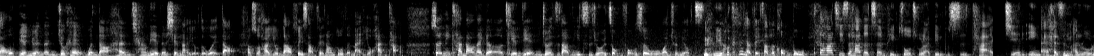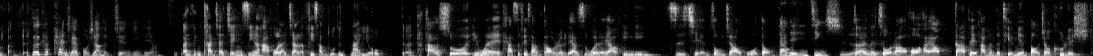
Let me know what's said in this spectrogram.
然后远远的你就可以闻到很强烈的鲜奶油的味道。他说他用到非常非常多的奶油和糖，所以你看到那个甜点，你就会知道你一吃就会中风。所以我完全没有吃，因为看起来非常的恐怖。但它其实它的成品做出来并不是太坚硬，还还是蛮柔软的。所以它看起来好像很坚硬的样子。哎，你看起来坚硬是因为它后来加了非常多的奶油。对，他说，因为他是非常高热量，是为了要引领之前宗教活动，大家已经进食了。对，没错，然后还要搭配他们的甜面包，叫 Coolish。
